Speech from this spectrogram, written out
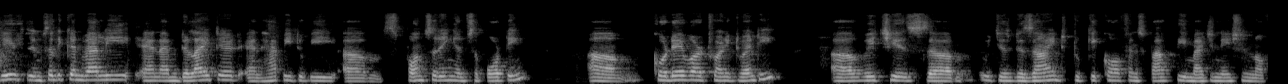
based in Silicon Valley and I'm delighted and happy to be um, sponsoring and supporting um, Codeavour 2020, uh, which is um, which is designed to kick off and spark the imagination of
